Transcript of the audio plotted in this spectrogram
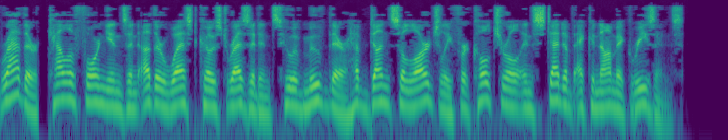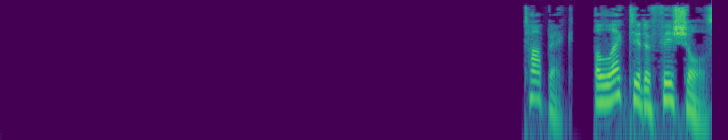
Rather, Californians and other West Coast residents who have moved there have done so largely for cultural instead of economic reasons. Elected officials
